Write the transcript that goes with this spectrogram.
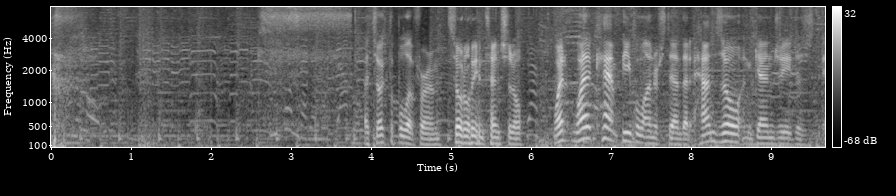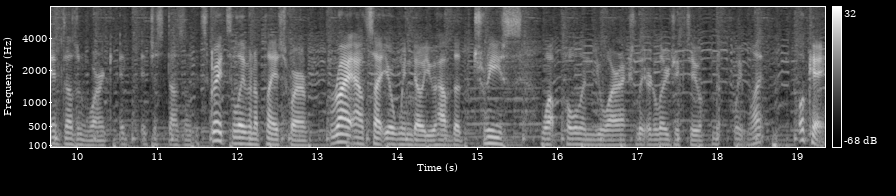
I took the bullet for him. Totally intentional. Why, why can't people understand that Hanzo and Genji just, it doesn't work. It, it just doesn't. It's great to live in a place where right outside your window you have the trees, what pollen you are actually allergic to. No, wait, what? Okay.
